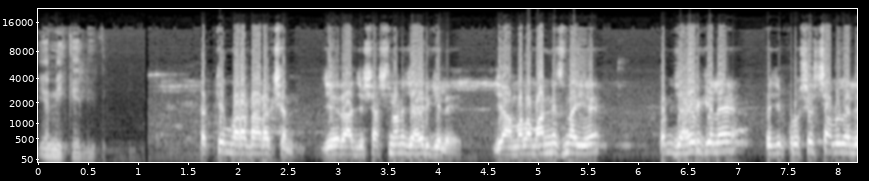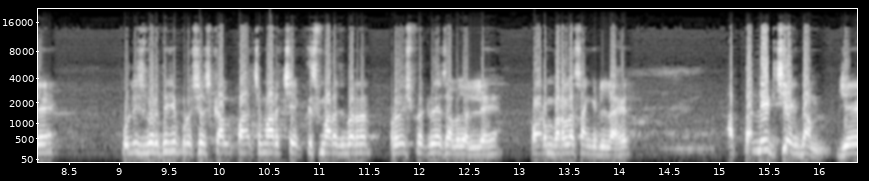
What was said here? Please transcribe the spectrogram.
यांनी केली. टक्के मराठा आरक्षण जे राज्य शासनानं जाहीर केले जे आम्हाला मान्यच नाहीये पण जाहीर केलंय त्याची प्रोसेस चालू झाली आहे. पोलीस भरतीची प्रोसेस काल पाच मार्च एकतीस मार्च प्रवेश प्रक्रिया चालू झालेली आहे. फॉर्म भरायला सांगितलेले आहेत. आता नीटची एक्झाम जे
